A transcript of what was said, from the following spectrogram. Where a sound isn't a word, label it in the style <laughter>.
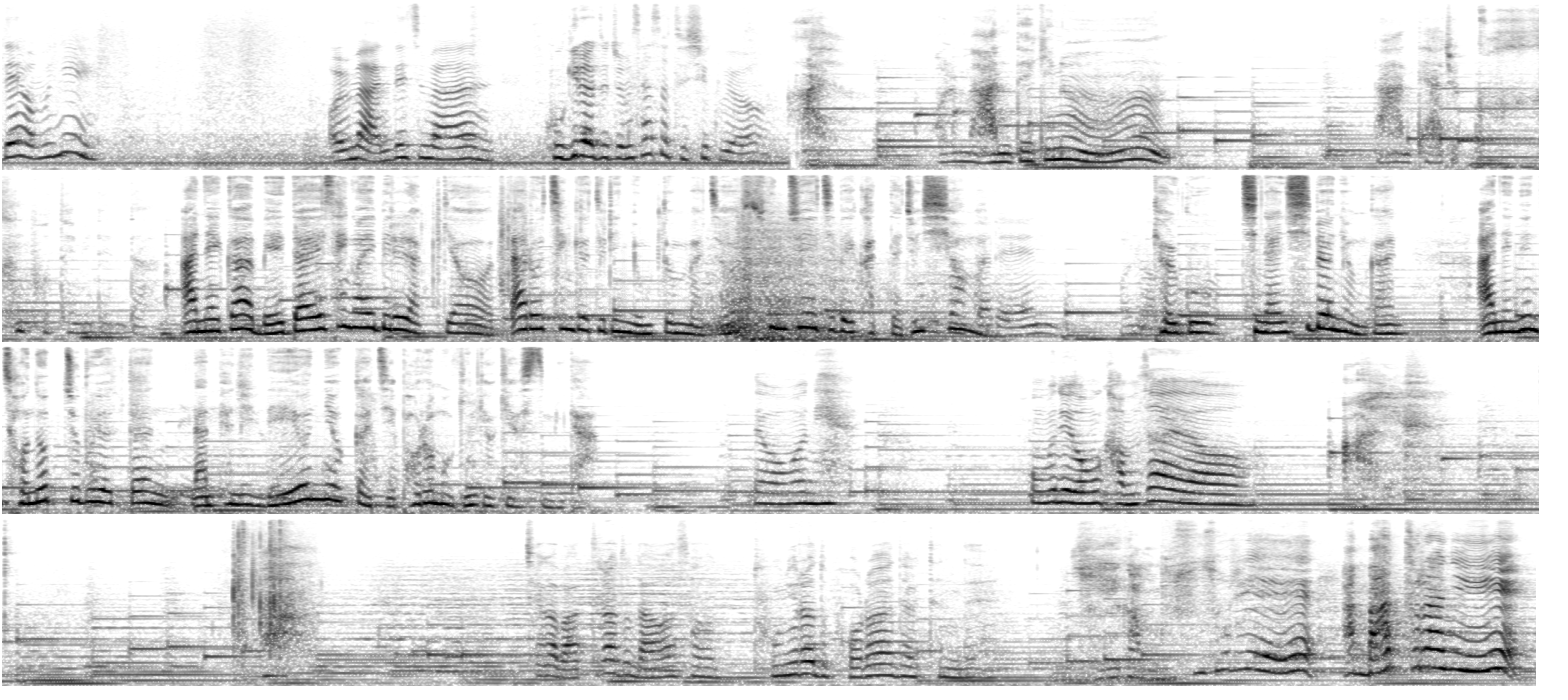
네, 어머니. 얼마 안 되지만 고기라도 좀 사서 드시고요. 얼마 안 되기는 나한테 아주 큰 보탬이 된다. 아내가 매달 생활비를 아껴 따로 챙겨드린 용돈마저 손주의 집에 갖다 준 시어머니. 결국 지난 10여 년간 아내는 전업주부였던 남편의 내연녀까지 벌어먹인 격이었습니다. 네 어머니 어머니 너무 감사해요 제가 마트라도 나가서 돈이라도 벌어야 될 텐데 얘가 무슨 소리해? 아 마트라니.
